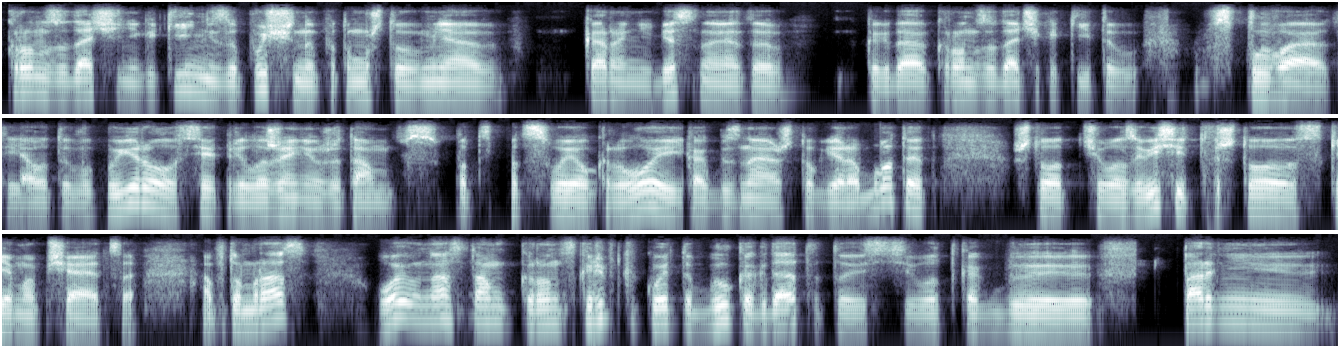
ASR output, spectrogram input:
крон-задачи никакие не запущены, потому что у меня кара небесная, это когда крон-задачи какие-то всплывают. Я вот эвакуировал все приложения уже там под, под свое крыло и как бы знаю, что где работает, что от чего зависит, что с кем общается. А потом раз, ой, у нас там крон-скрипт какой-то был когда-то, то есть вот как бы парни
